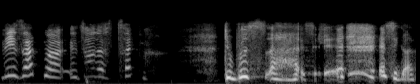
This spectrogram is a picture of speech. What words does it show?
Nee, sag mal, so das zeig mal. Du bist. Äh, ist, ist egal.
